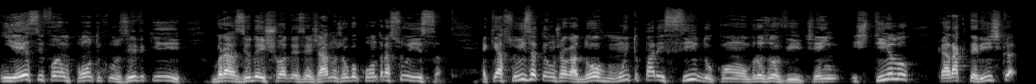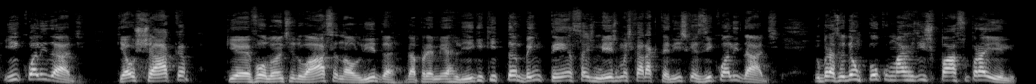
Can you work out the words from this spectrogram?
E esse foi um ponto, inclusive, que o Brasil deixou a desejar no jogo contra a Suíça. É que a Suíça tem um jogador muito parecido com o Brozovic em estilo, característica e qualidade, que é o Chaka, que é volante do Arsenal, líder da Premier League, que também tem essas mesmas características e qualidades. O Brasil deu um pouco mais de espaço para ele.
